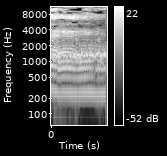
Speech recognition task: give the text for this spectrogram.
down.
